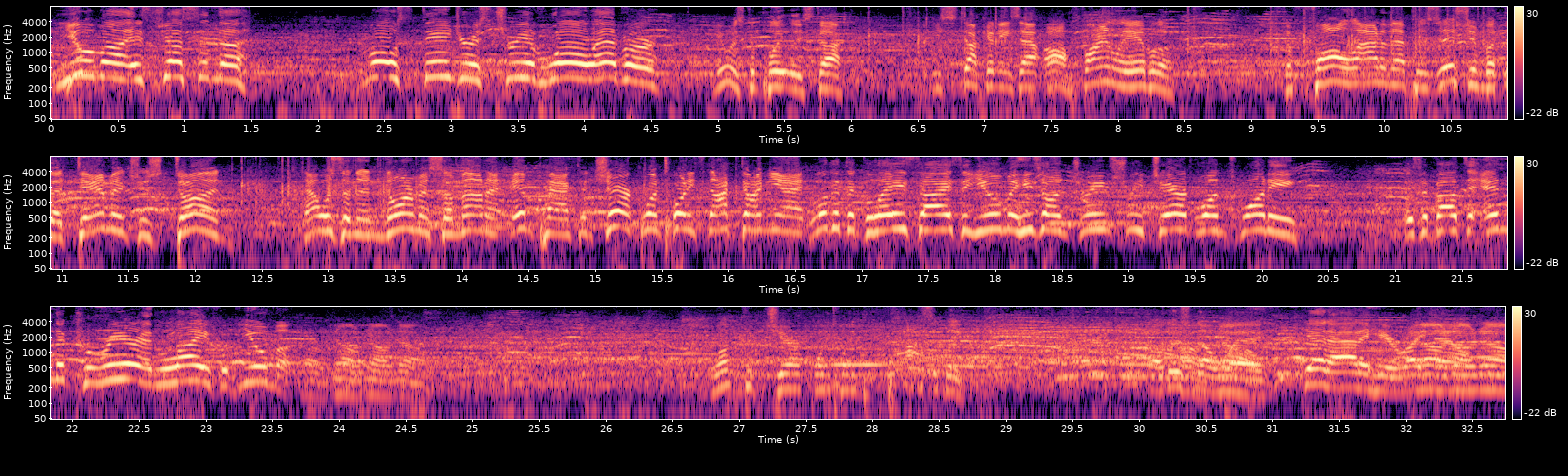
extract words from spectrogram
Yuma is just in the most dangerous tree of woe ever. Yuma's completely stuck. He's stuck and he's out. Oh, finally able to, to fall out of that position, but the damage is done. That was an enormous amount of impact, and Jarek 120's not done yet. Look at the glazed eyes of Yuma. He's on Dream Street. Jarek 120 is about to end the career and life of Yuma. Oh, no, no, no. What could Jarek 120 possibly? Oh, there's Oh, no, no. way. Get out of here right no, now. no, no. no.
